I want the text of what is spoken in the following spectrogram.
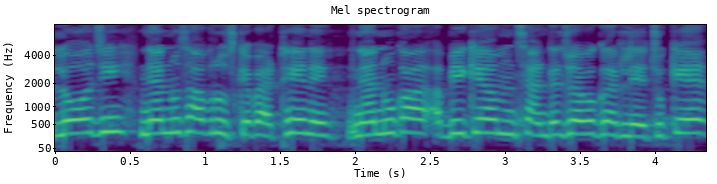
लो जी नैनू साहब रूस के बैठे ने। नैनू का अभी के हम सैंडल जो है वो घर ले चुके हैं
